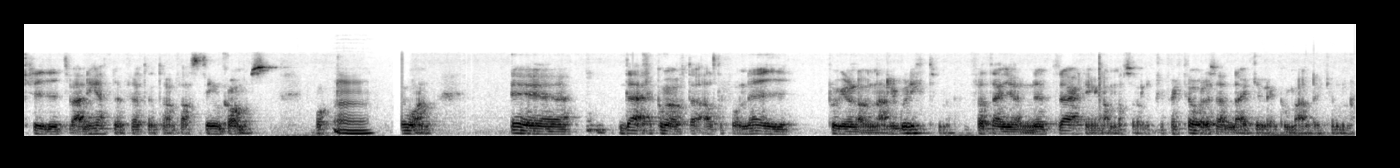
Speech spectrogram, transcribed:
kreditvärdighet nu för att jag inte har en fast inkomst och Mm. lån. Eh, därför kommer jag ofta alltid få nej på grund av en algoritm. För att den gör en uträkning av massa olika faktorer. Så den där killen kommer aldrig kunna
